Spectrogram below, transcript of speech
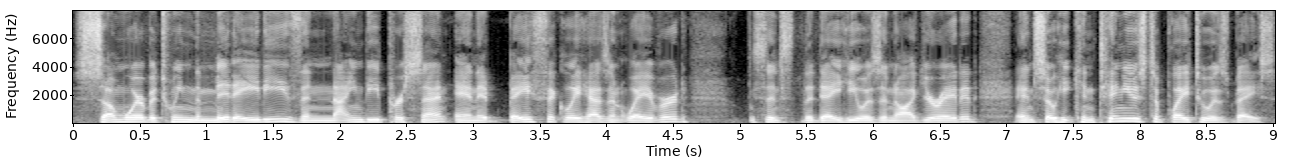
somewhere between the mid 80s and 90%, and it basically hasn't wavered since the day he was inaugurated. And so he continues to play to his base.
